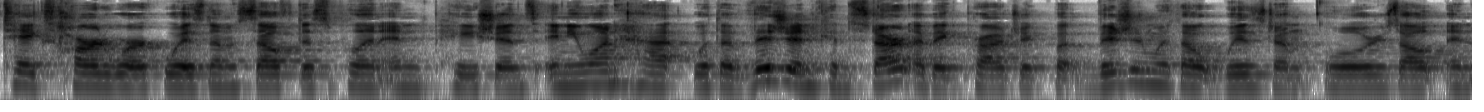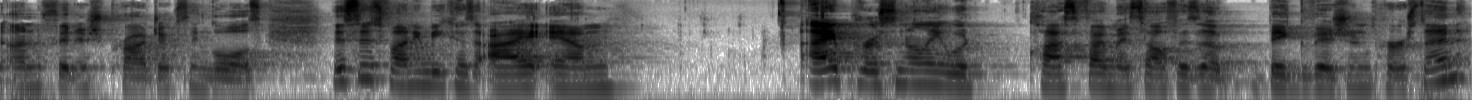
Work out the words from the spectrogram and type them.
takes hard work, wisdom, self discipline, and patience. Anyone ha- with a vision can start a big project, but vision without wisdom will result in unfinished projects and goals. This is funny because I am I personally would classify myself as a big vision person.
